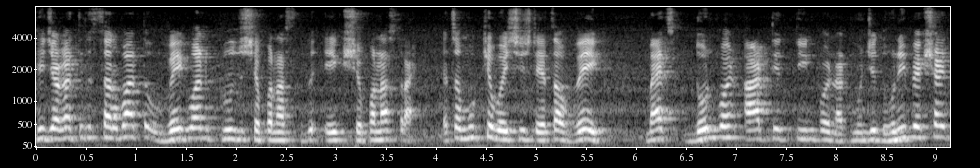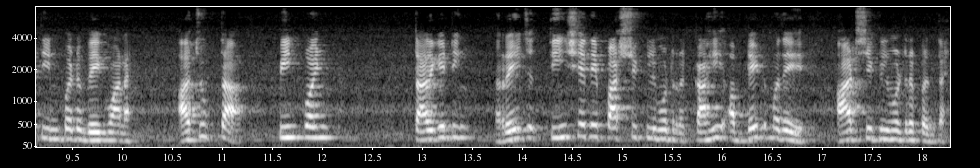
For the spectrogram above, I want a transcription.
हे जगातील सर्वात वेगवान क्रूज क्षेपणास्त्र एक क्षेपणास्त्र आहे. याचं मुख्य वैशिष्ट्य याचा वेग मॅच दोन पॉईंट आठ ते तीन पॉईंट आठ म्हणजे दोन्हीपेक्षाही तीन पॉईंट वेगवान आहे. अचूकता पिन पॉईंट टार्गेटिंग रेंज तीनशे ते पाचशे किलोमीटर काही अपडेटमध्ये आठशे किलोमीटरपर्यंत आहे.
